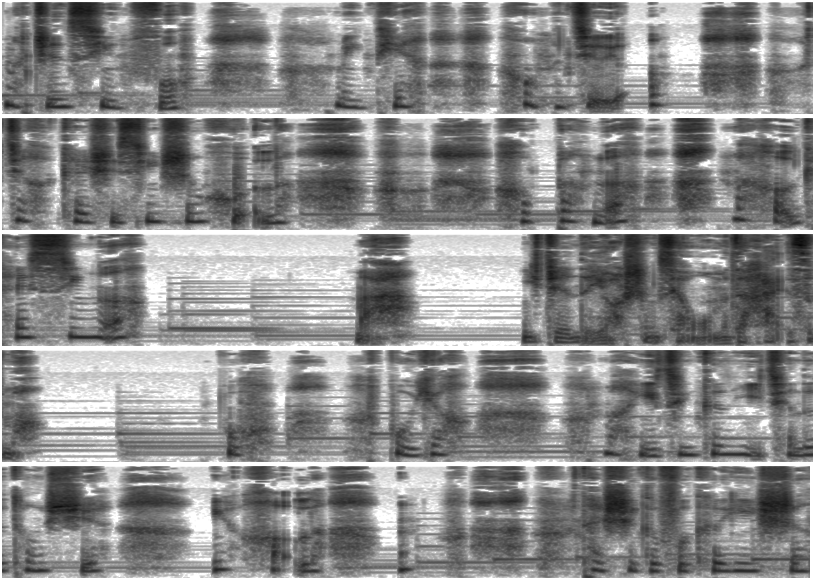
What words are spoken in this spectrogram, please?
妈真幸福。明天我们就要就要开始新生活了，好棒啊！妈好开心啊！妈，你真的要生下我们的孩子吗？不，不要。妈已经跟以前的同学约好了，他是个妇科医生，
